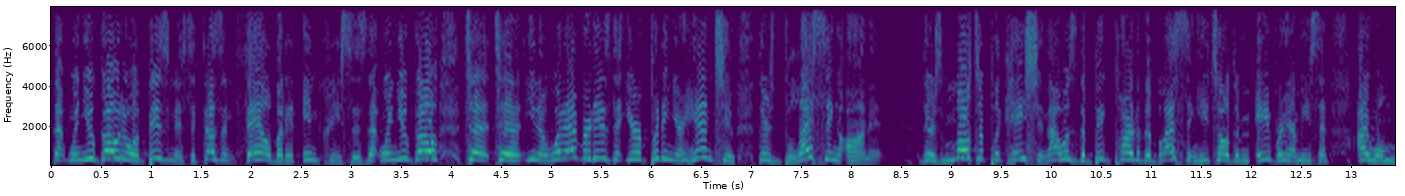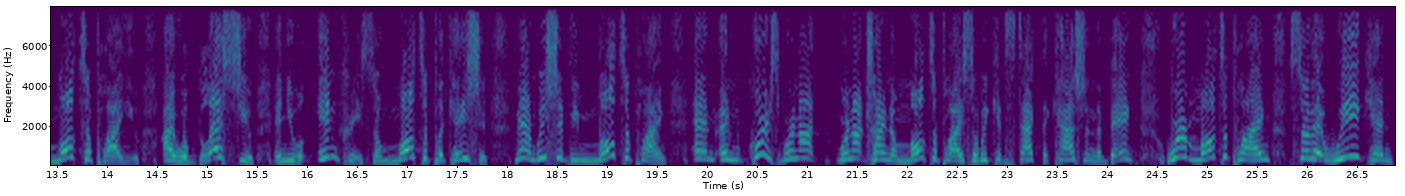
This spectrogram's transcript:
That when you go to a business, it doesn't fail, but it increases. That when you go to, to you know, whatever it is that you're putting your hand to, there's blessing on it there's multiplication. That was the big part of the blessing. He told him, Abraham, he said, I will multiply you, I will bless you, and you will increase. So multiplication. Man, we should be multiplying. And, and of course, we're not we're not trying to multiply so we can stack the cash in the bank. We're multiplying so that we can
